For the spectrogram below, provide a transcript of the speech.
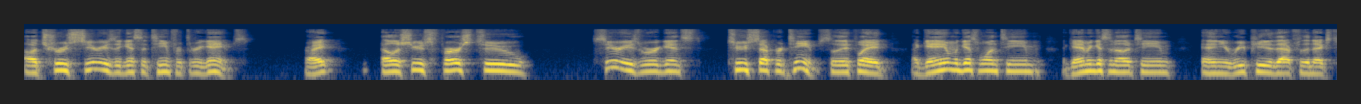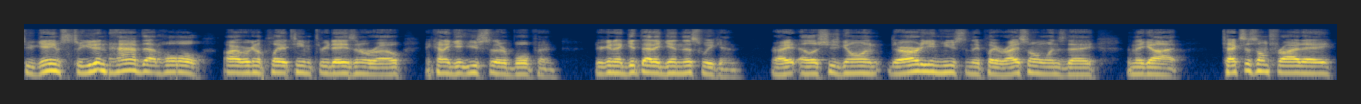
a true series against a team for three games, right? LSU's first two series were against two separate teams, so they played a game against one team, a game against another team, and you repeated that for the next two games. So you didn't have that whole all right, we're going to play a team three days in a row and kind of get used to their bullpen. You're going to get that again this weekend, right? LSU's going, they're already in Houston. They play Rice on Wednesday. and they got Texas on Friday,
